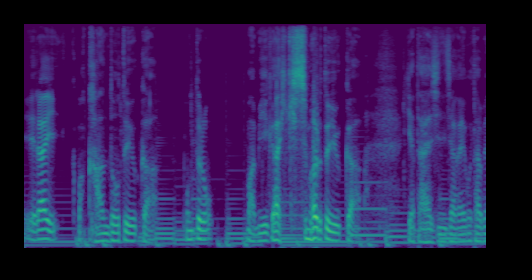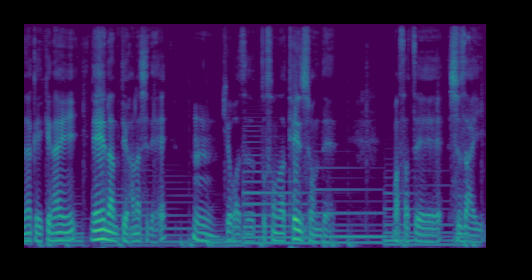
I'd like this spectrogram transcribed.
えらい、まあ、感動というか本当の、まあ、身が引き締まるというかいや大事にじゃがいも食べなきゃいけないねなんていう話で。うん。今日はずっとそんなテンションで、まあ、撮影取材、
